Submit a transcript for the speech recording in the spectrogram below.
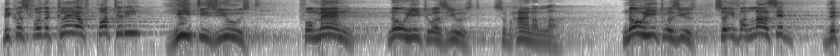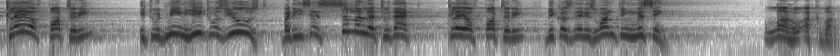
Because for the clay of pottery, heat is used. For man, no heat was used. Subhanallah. No heat was used. So if Allah said the clay of pottery, it would mean heat was used. But he says similar to that clay of pottery because there is one thing missing. Allahu Akbar.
